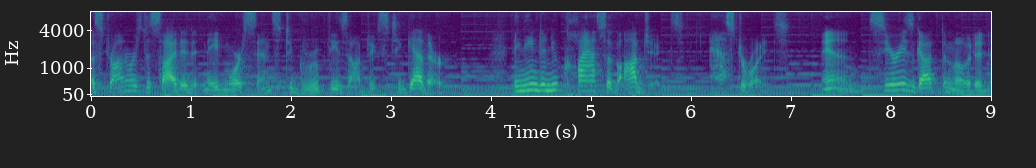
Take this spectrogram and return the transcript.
astronomers decided it made more sense to group these objects together. They named a new class of objects, asteroids, and Ceres got demoted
